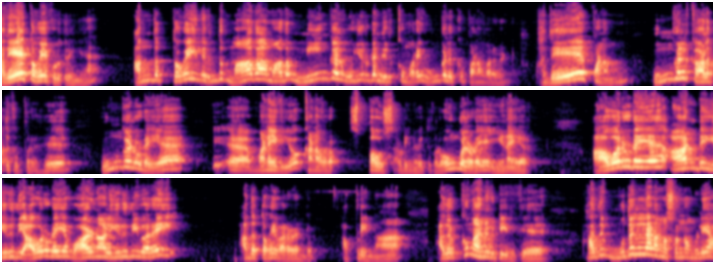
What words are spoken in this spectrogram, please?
அதே தொகையை கொடுக்குறீங்க. அந்த தொகையிலிருந்து மாதா மாதம் நீங்கள் உயிருடன் இருக்கும் வரை உங்களுக்கு பணம் வர வேண்டும். அதே பணம் உங்கள் காலத்துக்கு பிறகு உங்களுடைய மனைவியோ கணவரோ ஸ்பௌஸ் அப்படின்னு வைத்துக்கொள்வோம். உங்களுடைய இணையர். அவருடைய ஆண்டு இறுதி அவருடைய வாழ்நாள் இறுதி வரை அந்த தொகை வர வேண்டும். அப்படின்னா அதற்கும் அனுவிட்டி இருக்குது அது முதல்ல நம்ம சொன்னோம் இல்லையா?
